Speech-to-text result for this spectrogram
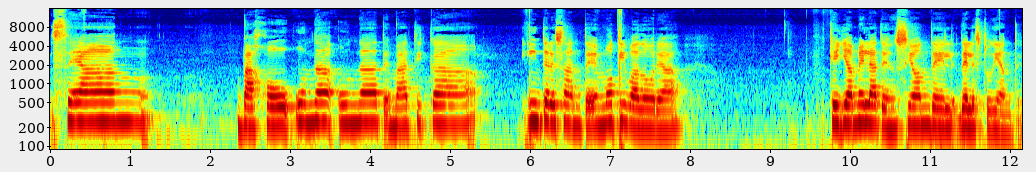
sean bajo una, una temática interesante, motivadora, que llame la atención del, estudiante,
